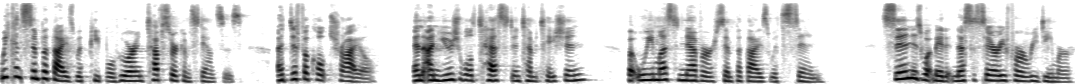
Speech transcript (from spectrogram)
We can sympathize with people who are in tough circumstances, a difficult trial, an unusual test and temptation, but we must never sympathize with sin. Sin is what made it necessary for a redeemer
